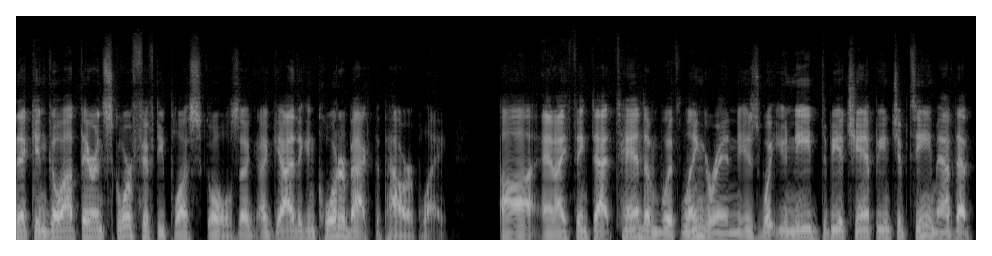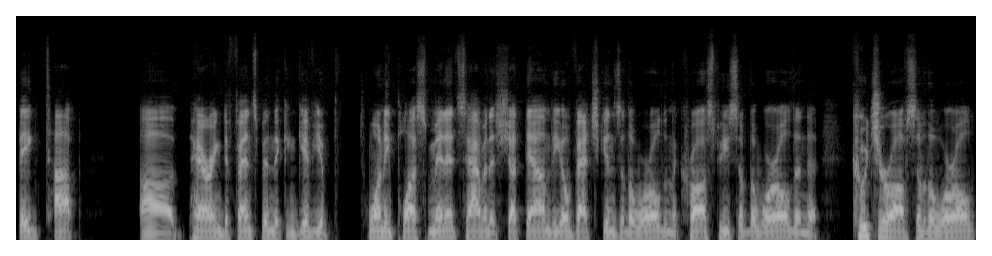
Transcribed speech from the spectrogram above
that can go out there and score 50 plus goals, a, a guy that can quarterback the power play. Uh, and I think that tandem with Lindgren is what you need to be a championship team. Have that big top uh, pairing defenseman that can give you 20 plus minutes, having to shut down the Ovechkins of the world and the Crosbys of the world and the Kucherovs of the world.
